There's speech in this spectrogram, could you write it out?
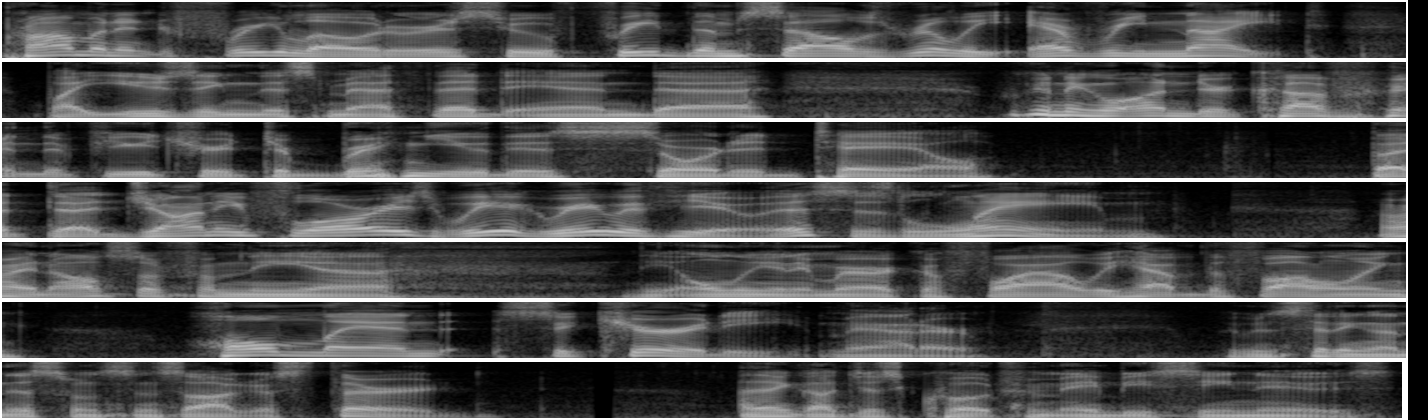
prominent freeloaders who freed themselves really every night by using this method, and uh, we're going to go undercover in the future to bring you this sordid tale. But uh, Johnny Flores, we agree with you. This is lame. All right. Also from the uh, the Only in America file, we have the following Homeland Security matter. We've been sitting on this one since August 3rd. I think I'll just quote from ABC News.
